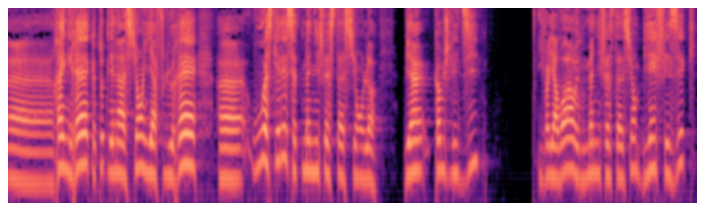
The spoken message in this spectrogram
euh, régnerait, que toutes les nations y afflueraient. Euh, où est-ce qu'elle est cette manifestation-là? Bien, comme je l'ai dit, il va y avoir une manifestation bien physique.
